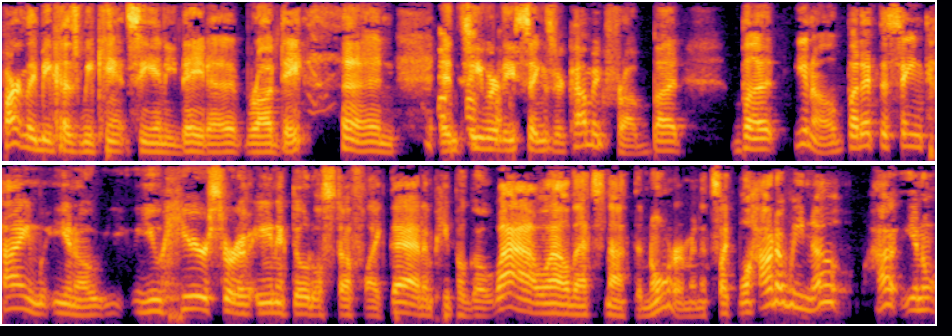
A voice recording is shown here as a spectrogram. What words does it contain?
partly because we can't see any data raw data and and see where these things are coming from but but you know but at the same time you know you hear sort of anecdotal stuff like that and people go wow well that's not the norm. And it's like well how do we know? How you know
